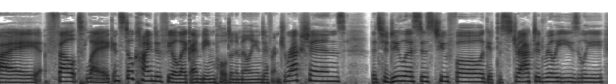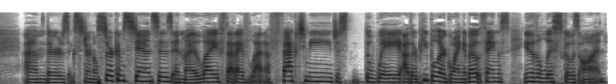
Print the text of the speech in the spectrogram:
I felt like, and still kind of feel like I'm being pulled in a million different directions. The to do list is too full, I get distracted really easily. Um, there's external circumstances in my life that I've let affect me, just the way other people are going about things. You know, the list goes on.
